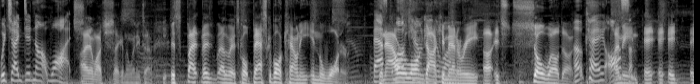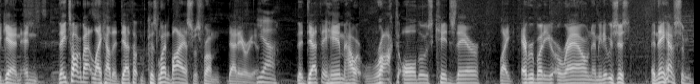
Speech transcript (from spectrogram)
which I did not watch. I didn't watch the second of winning time. It's by, by the way, it's called Basketball County in the Water. it's an Basketball hour long County in the Water. documentary. Uh, it's so well done. Okay, I awesome. mean, it, it, it again, and they talk about like how the death of because Len Bias was from that area. Yeah. the death of him, how it rocked all those kids there, like everybody around. I mean, it was just, and they have some,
